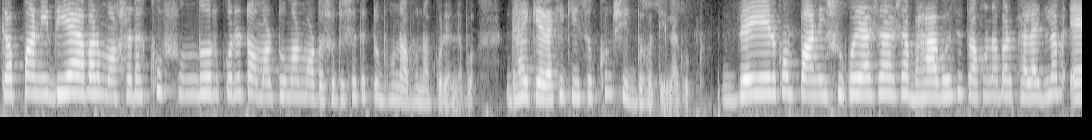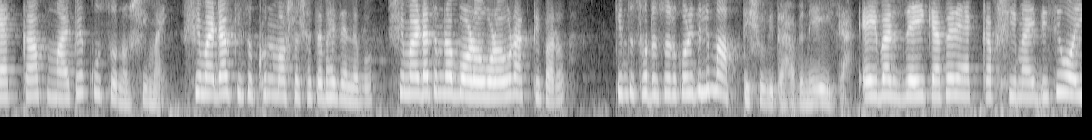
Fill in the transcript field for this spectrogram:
কাপ পানি দিয়ে আবার মশলাটা খুব সুন্দর করে টমাটো আর মটরশুঁটির সাথে একটু ভুনা ভুনা করে নেব। ঢাইকে রাখি কিছুক্ষণ সিদ্ধ হতে লাগুক। যে এরকম পানি শুকোয় আসা আসা ভাব হয়েছে, তখন আবার ফেলাই দিলাম এক কাপ মাইপে কুচনো সিমাই। সিমাইটাও কিছুক্ষণ মশলার সাথে ভেজে নেব। সিমাইটা তোমরা বড় বড়ও রাখতে পারো। কিন্তু ছোট ছোট করে দিলে মাপতে সুবিধা হবে না, এই যা। এইবার যেই কাপের এক কাপ সিমাই দিছি, ওই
